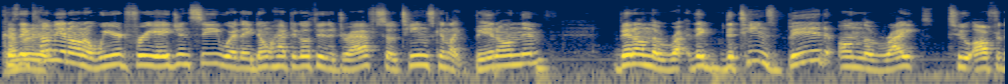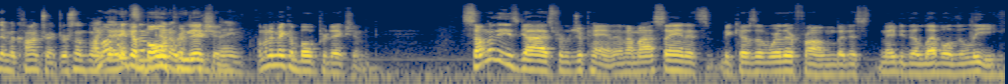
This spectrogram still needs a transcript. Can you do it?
because they come in on a weird free agency where they don't have to go through the draft, so teams can like bid on them, bid on the right. They the teams bid on the right to offer them a contract or something like that. I'm like gonna that. make It's a bold prediction. I'm gonna make a bold prediction. Some of these guys from Japan, and I'm not saying it's because of where they're from, but it's maybe the level of the league,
